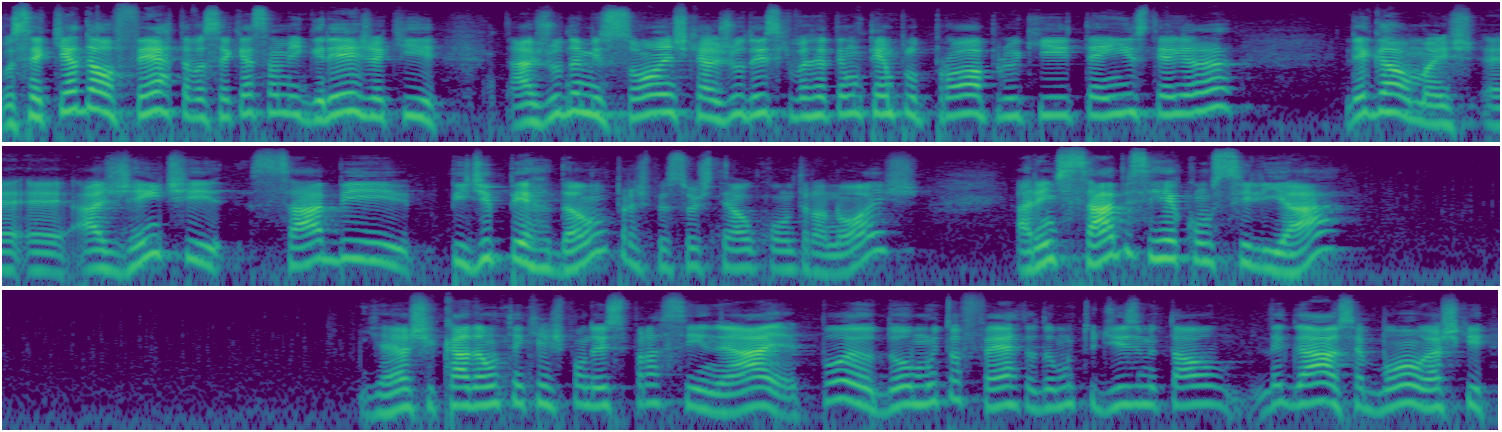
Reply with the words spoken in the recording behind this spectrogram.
Você quer dar oferta, você quer ser uma igreja que ajuda missões, que ajuda isso, que você tem um templo próprio, que tem isso, tem. Legal, mas é, é, a gente sabe pedir perdão para as pessoas que têm algo contra nós, a gente sabe se reconciliar. E aí eu acho que cada um tem que responder isso para si, né? Ah, pô, eu dou muita oferta, eu dou muito dízimo e tal. Legal, isso é bom. Eu acho que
